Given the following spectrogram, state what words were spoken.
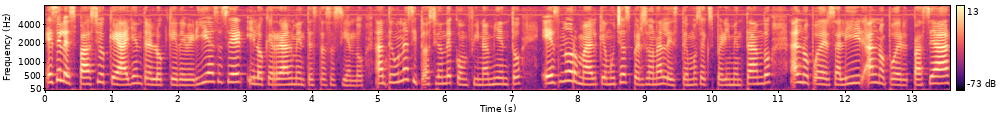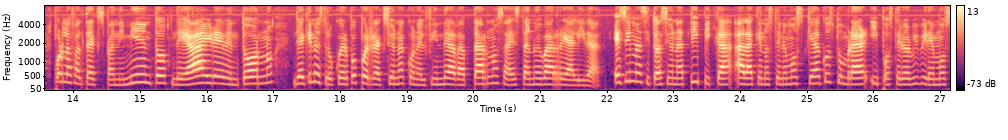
Es el espacio que hay entre lo que deberías hacer y lo que realmente estás haciendo. Ante una situación de confinamiento, es normal que muchas personas le estemos experimentando al no poder salir, al no poder pasear, por la falta de expandimiento, de aire, de entorno, ya que nuestro cuerpo pues reacciona con el fin de adaptarnos a esta nueva realidad. Es una situación atípica a la que nos tenemos que acostumbrar y posterior viviremos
